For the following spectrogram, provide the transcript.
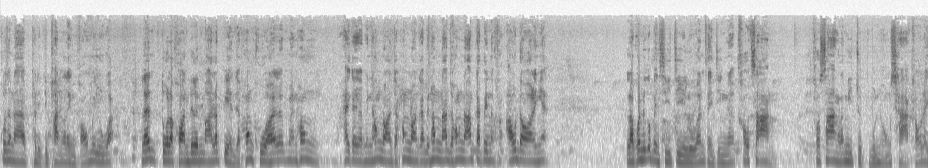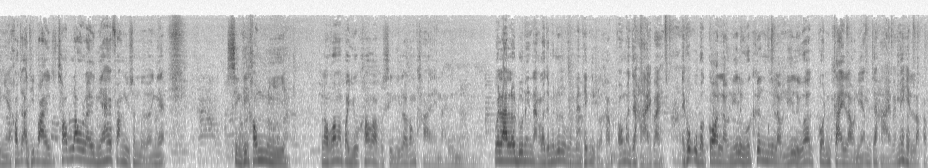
โฆษณาผลิตภัณฑ์อะไรของเขาไม่รู้อะแล้วตัวละครเดินมาแล้วเปลี่ยนจากห้องครัวแล้วเป็นห้องให้กลายเป็นห้องนอนจากห้องนอนกลายเป็นห้องน้ำจากห้องน้ำกลายเป็น outdoor อะไรเงี้ยเราก็นึกว่าเป็น CG ล้วนแต่จริงๆเขาสร้างเขาสร้างแล้วมีจุดหมุนของฉากเขาอะไรเงี้ยเขาจะอธิบายชอบเล่าอะไรอย่างเงี้ยให้ฟังอยู่เสมออย่างเงี้ยสิ่งที่เขามีเราก็มาประยุกต์เข้ากับสิ่งที่เราต้องถ่ายในหนังเรื่องนี้ เวลาเราดูในหนังเราจะไม่รู้สึกว่ามันเป็นเทคนิคหรอกครับเพราะมันจะหายไปไอ้พวกอุปกรณ์เหล่านี้หรือว่าเครื่องมือเหล่านี้หรือว่ากลไกเหล่านี้มันจะหายไปไม่เห็นหรอกครับ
